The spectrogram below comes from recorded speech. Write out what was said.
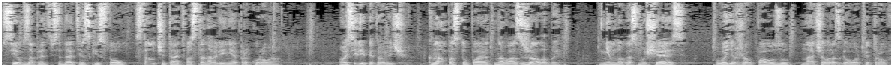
сев за председательский стол, стал читать постановление прокурора. «Василий Петрович, к нам поступают на вас жалобы». Немного смущаясь, выдержав паузу, начал разговор Петров.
